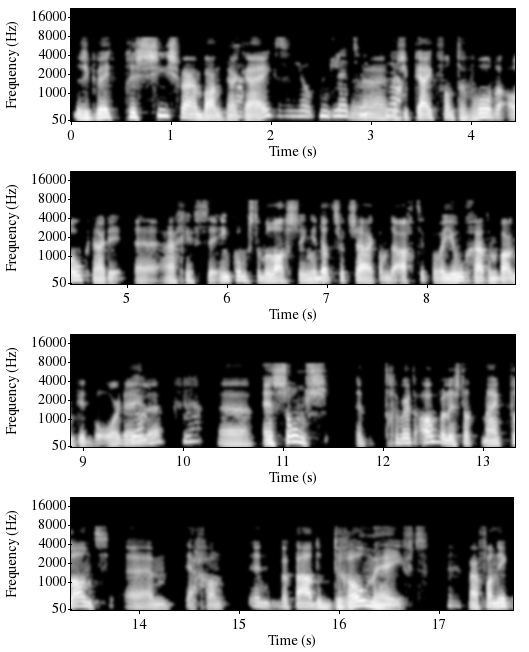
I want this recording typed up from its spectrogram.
Dus ik weet precies waar een bank naar kijkt. Je ook moet letten. Ja. Dus ik kijk van tevoren ook naar de uh, aangifte inkomstenbelasting en dat soort zaken om erachter te komen. Hoe gaat een bank dit beoordelen? Uh, en soms, het gebeurt ook wel eens dat mijn klant um, ja, gewoon een bepaalde droom heeft. Waarvan ik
